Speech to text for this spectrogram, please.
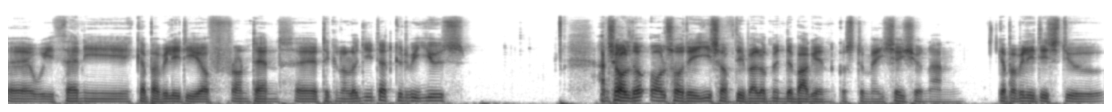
uh, with any capability of front-end uh, technology that could be used. And so also the ease of development, debugging, customization, and capabilities to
